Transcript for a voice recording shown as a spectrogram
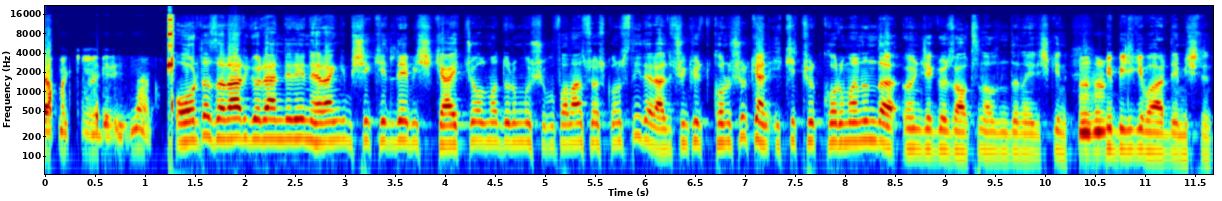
yapmak için öyle bir izin yok. orada zarar görenlerin herhangi bir şekilde bir şikayetçi olma durumu şu bu falan söz konusu değil herhalde. Çünkü konuşurken iki Türk korumanın da önce gözaltına alındığına ilişkin Hı hı. bir bilgi var demiştin.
